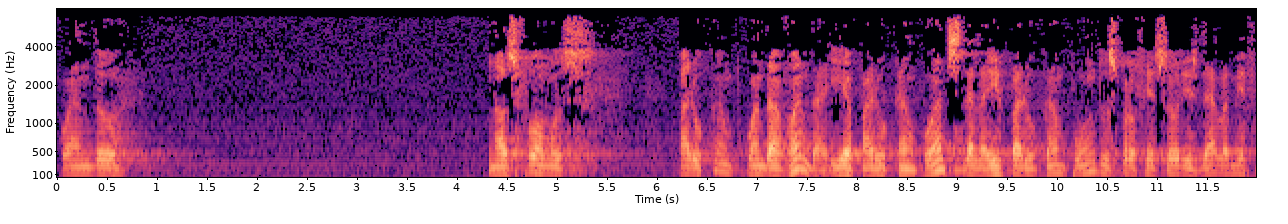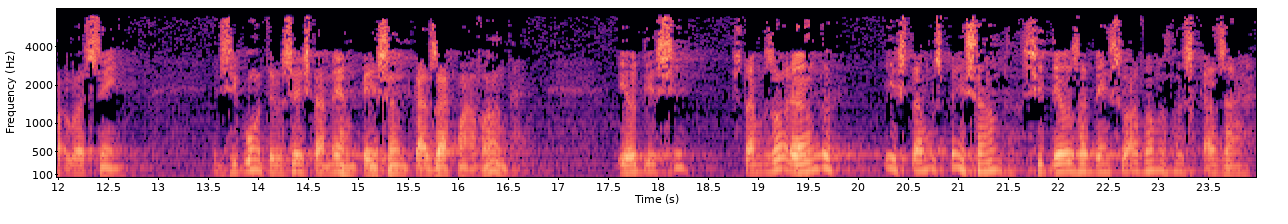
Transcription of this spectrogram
Quando nós fomos para o campo, quando a Wanda ia para o campo, antes dela ir para o campo, um dos professores dela me falou assim: ele disse, Gunter, você está mesmo pensando em casar com a Wanda? Eu disse, estamos orando e estamos pensando, se Deus abençoar, vamos nos casar.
